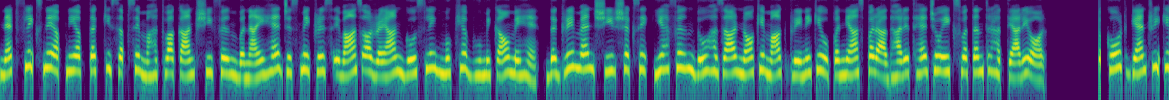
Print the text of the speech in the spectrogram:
नेटफ्लिक्स ने अपनी अब तक की सबसे महत्वाकांक्षी फ़िल्म बनाई है, जिसमें क्रिस इवांस और रयान गोसलिंग मुख्य भूमिकाओं में हैं। द ग्रे मैन शीर्षक से यह फ़िल्म 2009 के मार्क ग्रेने के उपन्यास पर आधारित है, जो एक स्वतंत्र हत्यारे और कोर्ट गैंट्री के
